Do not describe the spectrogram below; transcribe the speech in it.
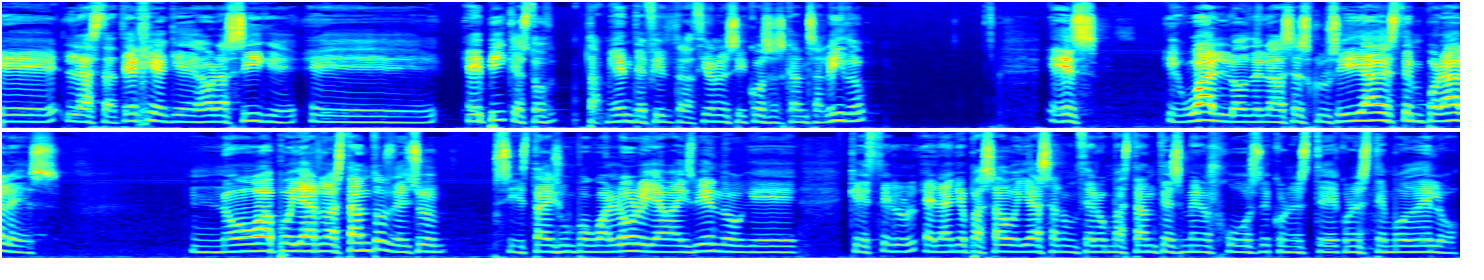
Eh, la estrategia que ahora sigue eh, Epic, esto también de filtraciones y cosas que han salido, es igual lo de las exclusividades temporales, no apoyarlas tanto. De hecho, si estáis un poco al loro, ya vais viendo que, este, el año pasado ya se anunciaron bastantes menos juegos con, este, con este modelo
